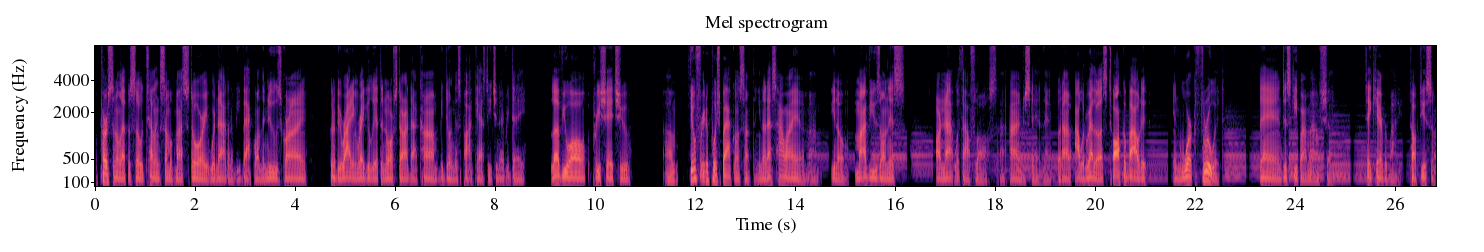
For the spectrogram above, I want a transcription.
a personal episode telling some of my story. We're now going to be back on the news grind. Going to be writing regularly at the northstar.com, be doing this podcast each and every day. Love you all. Appreciate you. Um, feel free to push back on something. You know, that's how I am. I'm, you know, my views on this are not without flaws. I, I understand that. But I, I would rather us talk about it and work through it than just keep our mouths shut. Take care, everybody. Talk to you soon.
